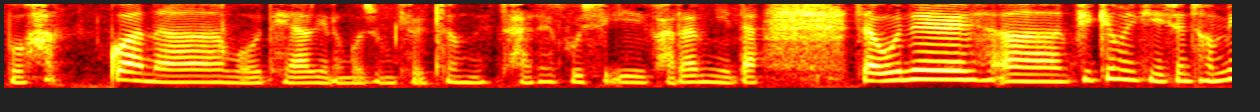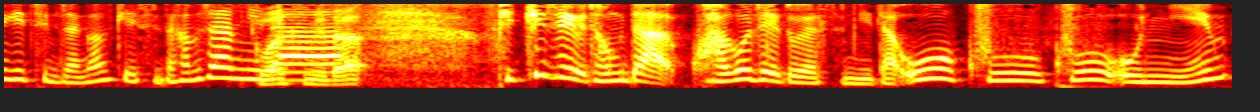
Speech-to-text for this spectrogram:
뭐 학과나 뭐 대학 이런 거 좀 결정 잘 해보시기 바랍니다. 자 오늘 아, 비커뮤니케이션 전민기 팀장과 함께했습니다. 감사합니다. 고맙습니다. 비퀴즈 정답 과거제도였습니다. 5995님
